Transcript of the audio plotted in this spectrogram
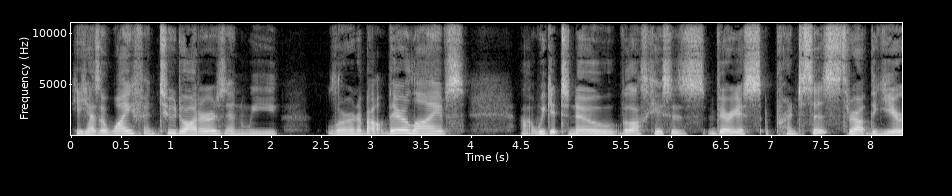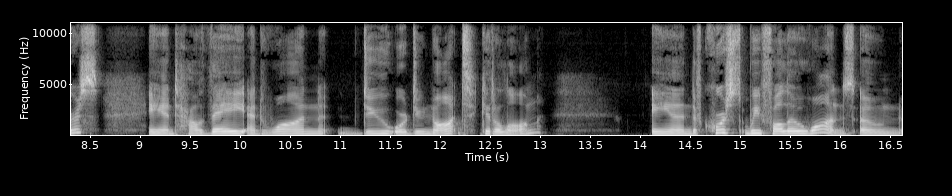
He has a wife and two daughters, and we learn about their lives. Uh, we get to know Velázquez's various apprentices throughout the years and how they and Juan do or do not get along. And of course, we follow Juan's own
